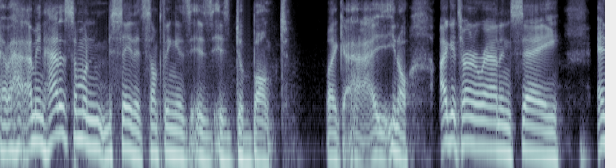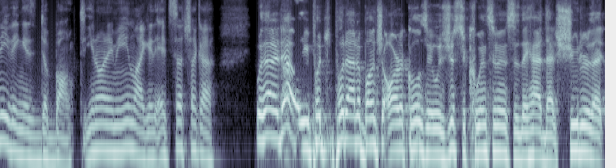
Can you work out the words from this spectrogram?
I mean, how does someone say that something is is is debunked? Like, I, you know, I could turn around and say anything is debunked. You know what I mean? Like, it, it's such like a Without a doubt, You put put out a bunch of articles. It was just a coincidence that they had that shooter that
